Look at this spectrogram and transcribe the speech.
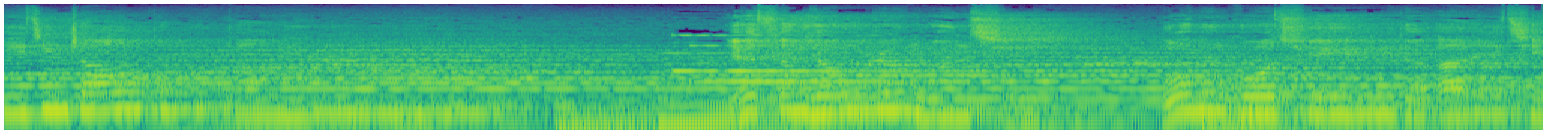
里已经找不过去的爱情，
